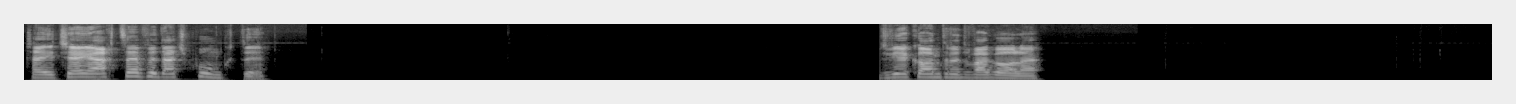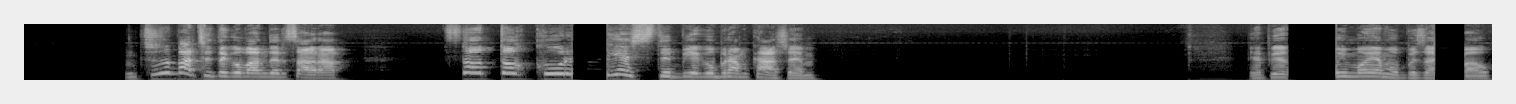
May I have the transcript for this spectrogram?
Czekajcie, ja chcę wydać punkty. Dwie kontry, dwa gole. No to Zobaczcie tego Wandersara. Co to kurwa jest z tym jego bramkarzem? Ja pierdolę, mój mojemu by zajebał.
